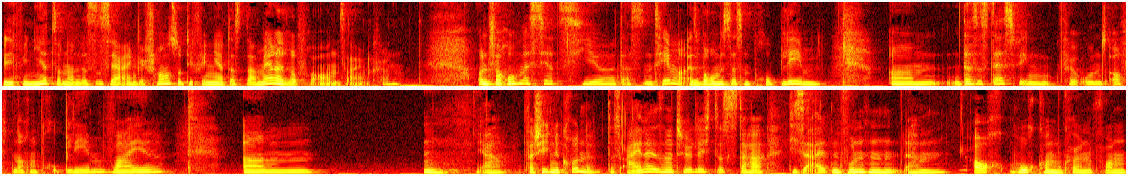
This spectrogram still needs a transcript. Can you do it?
definiert, sondern das ist ja eigentlich schon so definiert, dass da mehrere Frauen sein können. Und warum ist jetzt hier das ein Thema? Also warum ist das ein Problem? Ähm, das ist deswegen für uns oft noch ein Problem, weil ähm, hm, ja, verschiedene Gründe. Das eine ist natürlich, dass da diese alten Wunden ähm, auch hochkommen können von,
